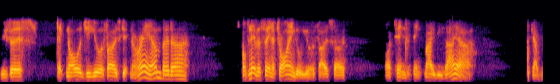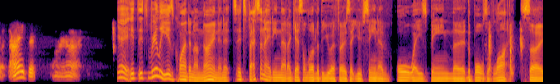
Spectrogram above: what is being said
reverse technology UFOs getting around, but uh, I've never seen a triangle UFO, so I tend to think maybe they are government made, but I don't know. Yeah, it it really is quite an unknown, and it's it's fascinating that I guess a lot of the UFOs that you've seen have always been the the balls of light. So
